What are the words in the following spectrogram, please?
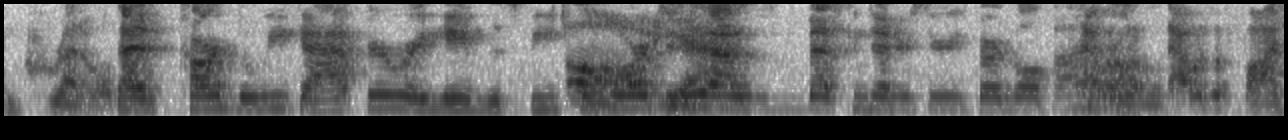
incredible. That fights. card the week after where he gave the speech Oh, before too. yeah. That was best contender series card of all time. That was probably. a, that was a five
